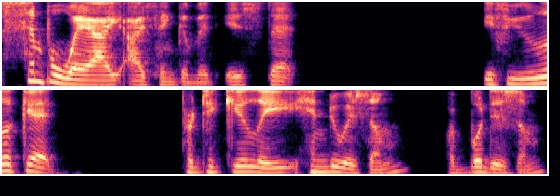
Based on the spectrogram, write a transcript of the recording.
simple way I, I think of it is that if you look at particularly hinduism or buddhism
